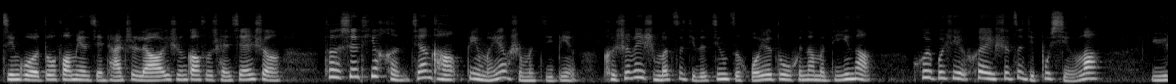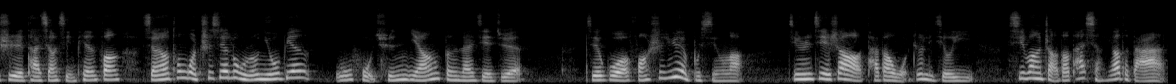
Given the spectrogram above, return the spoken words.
经过多方面检查治疗，医生告诉陈先生，他的身体很健康，并没有什么疾病。可是为什么自己的精子活跃度会那么低呢？会不会会是自己不行了？于是他相信偏方，想要通过吃些鹿茸、牛鞭、五虎群羊等来解决。结果房事越不行了。经人介绍，他到我这里就医，希望找到他想要的答案。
